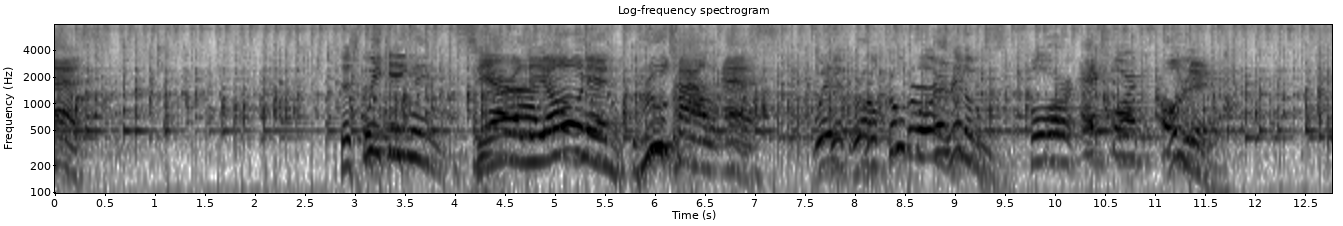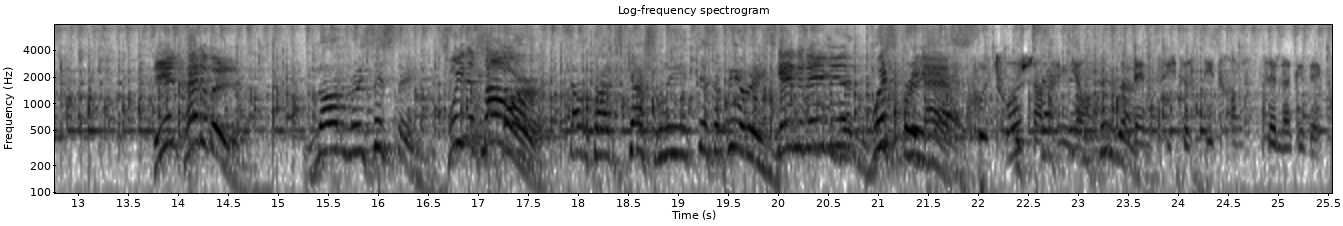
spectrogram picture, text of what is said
ass. The squeaking Sierra Leonean brutal ass. With Rokupo rhythms for export only. The incredible, non-resisting, sweet and sour, sometimes casually disappearing. Scandinavian whispering ass. Kulturchampignon nennt sich das Dithramszeller Gewächs.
